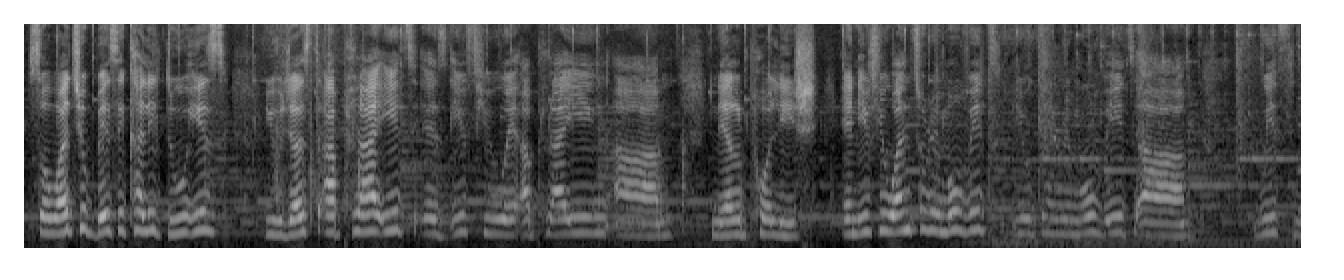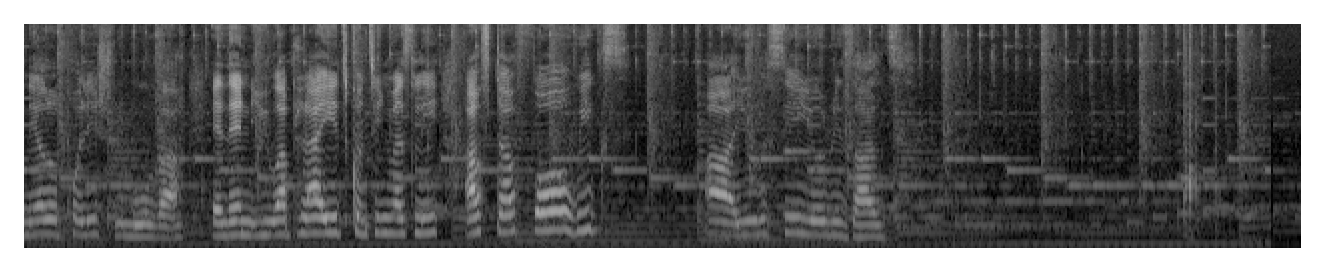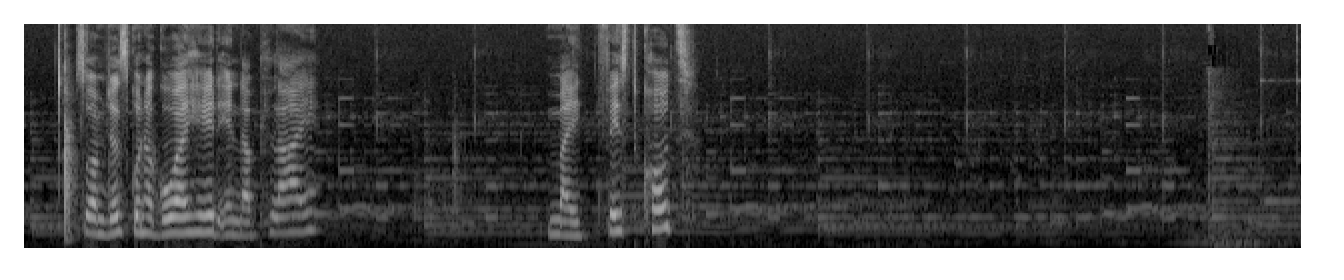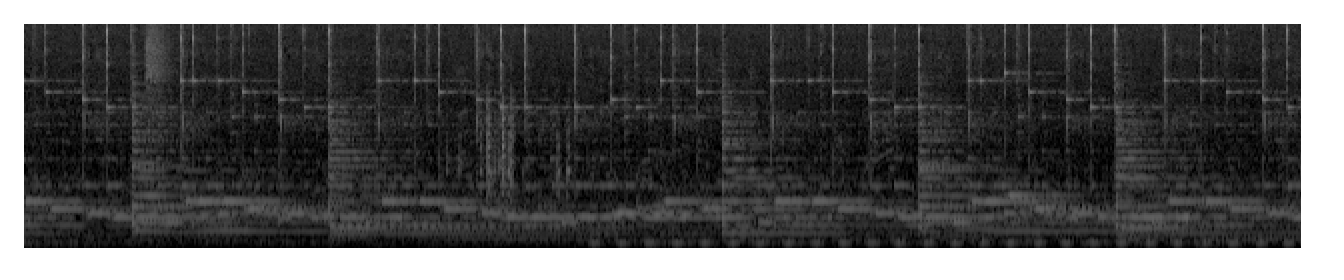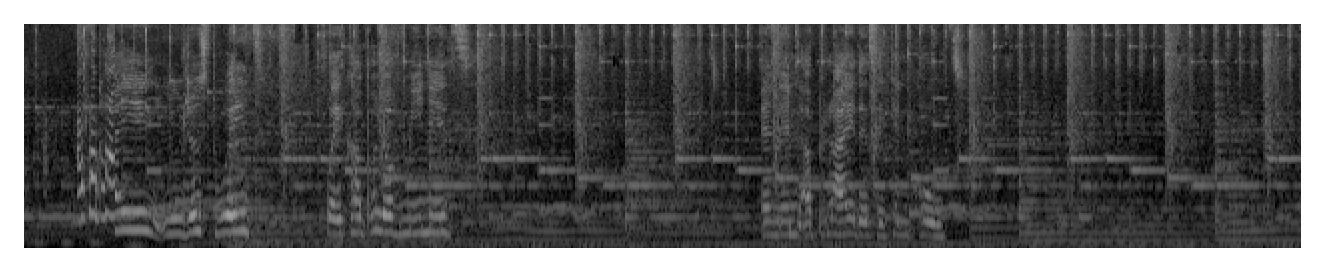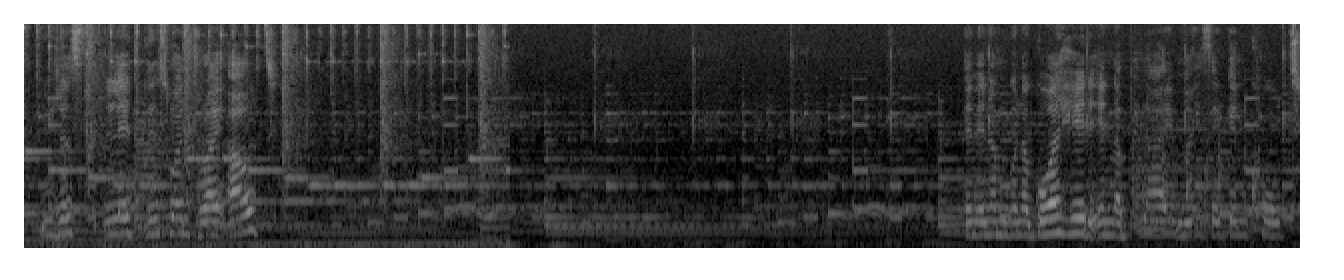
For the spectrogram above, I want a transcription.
So what you basically do is you just apply it as if you were applying um, nail polish. And if you want to remove it you can remove it uh, with nail polish remover. And then you apply it continuously. After four weeks uh, you will see your results. So I'm just gonna go ahead and apply my first coat you just wait for a couple of minutes and then apply the second coat. You just let this one dry out. And then I'm gonna go ahead and apply my second coat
